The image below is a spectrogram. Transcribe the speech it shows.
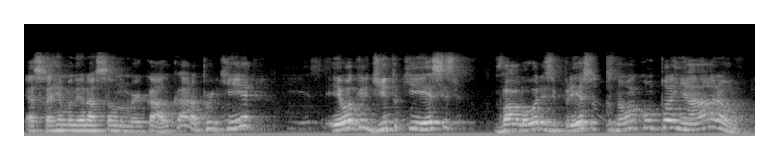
essa remuneração no mercado? Cara, porque eu acredito que esses valores e preços não acompanharam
